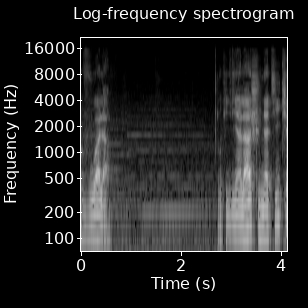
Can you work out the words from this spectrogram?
Voilà. Donc il devient lâche, lunatique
